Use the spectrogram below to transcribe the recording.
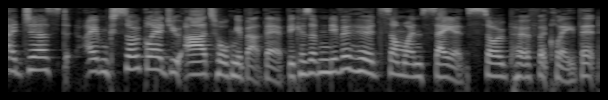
I just, I'm so glad you are talking about that because I've never heard someone say it so perfectly that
